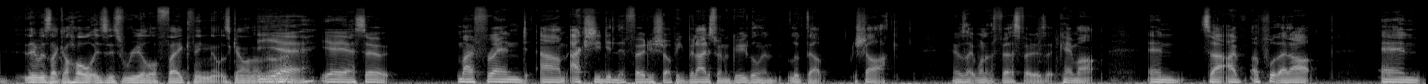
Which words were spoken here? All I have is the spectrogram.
there was like a whole "is this real or fake" thing that was going on. Yeah, right? yeah, yeah. So my friend um, actually did the photoshopping, but I just went on Google and looked up shark. And it was like one of the first photos that came up. And so I, I put that up and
